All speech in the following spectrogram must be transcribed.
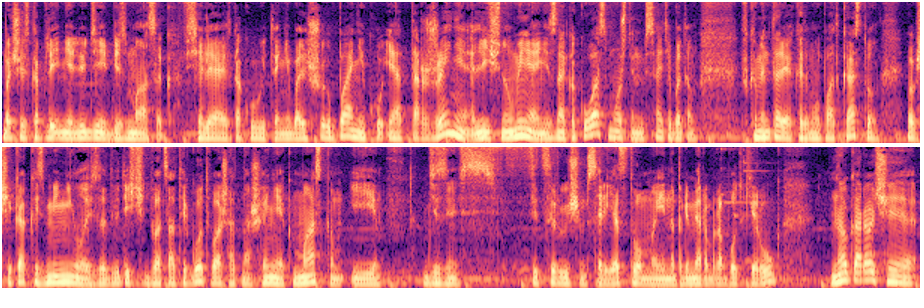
большое скопление людей без масок вселяет какую-то небольшую панику и отторжение. Лично у меня, не знаю, как у вас, можете написать об этом в комментариях к этому подкасту. Вообще, как изменилось за 2020 год ваше отношение к маскам и дезинфицирующим средствам и, например, обработке рук. Но, короче,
